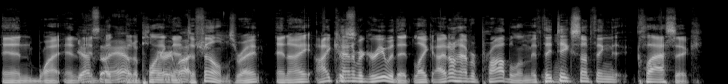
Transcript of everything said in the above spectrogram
and why, and, Yes, and- I but, am, but applying very that to films, right? And I, I kind of agree with it. Like, I don't have a problem if they Mm-hmm. take something classic,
